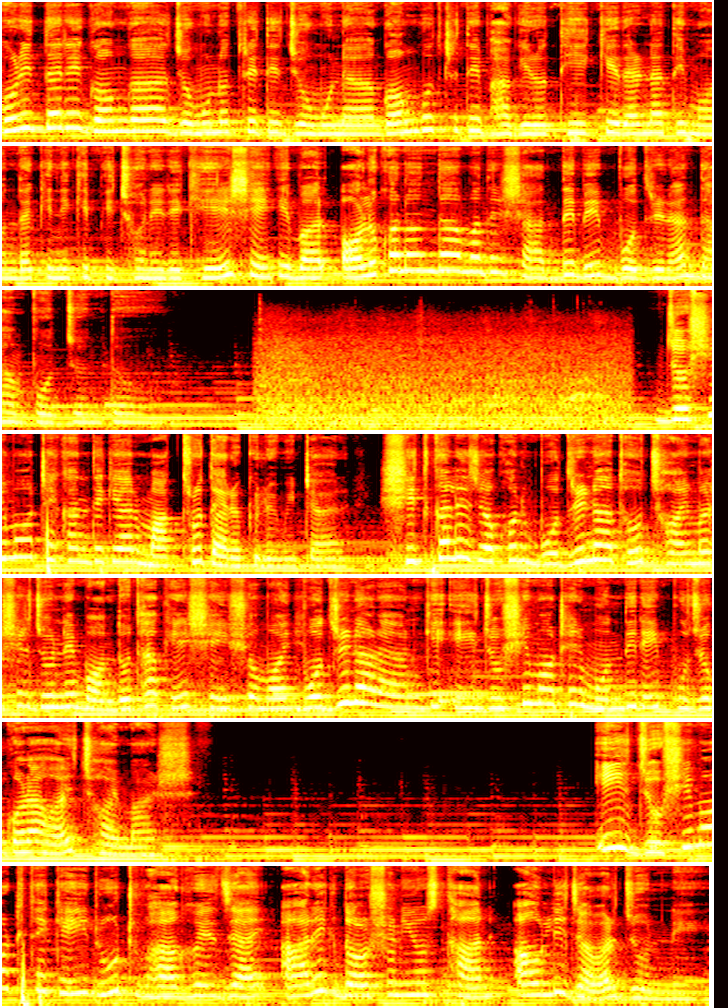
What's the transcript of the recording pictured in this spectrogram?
হরিদ্বারে গঙ্গা, যমুনোত্রীতে যমুনা, গঙ্গোত্রীতে ভাগীরথী, কেদারনাথে মন্দাকিনীকে পিছনে রেখে এসে এবার অলকানন্দা আমাদের সাথ দেবে বদ্রীনাথ ধাম পর্যন্ত। যোশীমঠ এখান থেকে আর মাত্র তেরো কিলোমিটার। শীতকালে যখন বদ্রীনাথও ছয় মাসের জন্য বন্ধ থাকে, সেই সময় বদ্রীনারায়ণকে এই যোশীমঠের মন্দিরেই পুজো করা হয় ছয় মাস। এই যোশীমঠ থেকেই রুট ভাগ হয়ে যায় আরেক দর্শনীয় স্থান আউলি যাওয়ার জন্যে।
